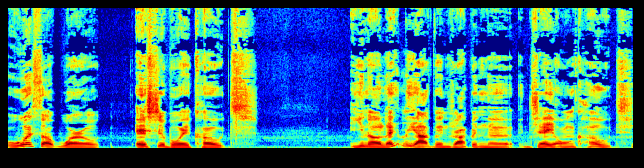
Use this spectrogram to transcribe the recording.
What's up, world? It's your boy, Coach. You know, lately I've been dropping the J on Coach.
